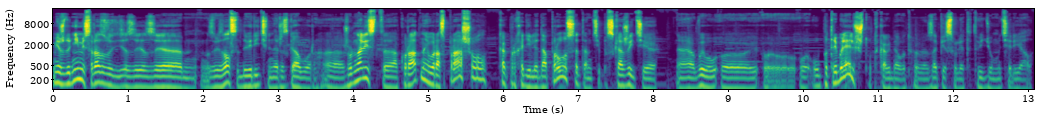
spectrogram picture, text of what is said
между ними сразу завязался доверительный разговор. Э, журналист аккуратно его расспрашивал, как проходили допросы, там, типа, скажите, вы употребляли что-то, когда вот записывали этот видеоматериал?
